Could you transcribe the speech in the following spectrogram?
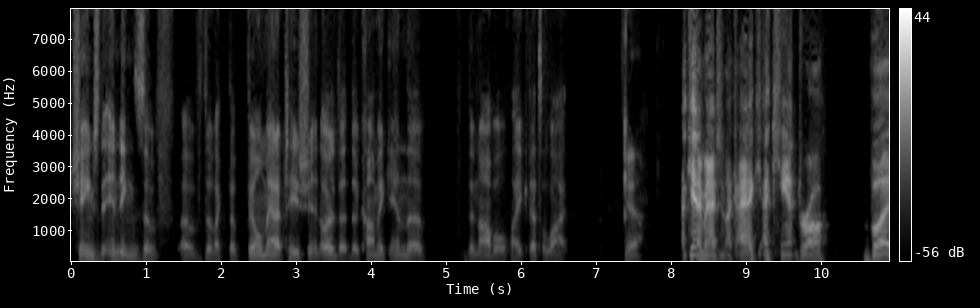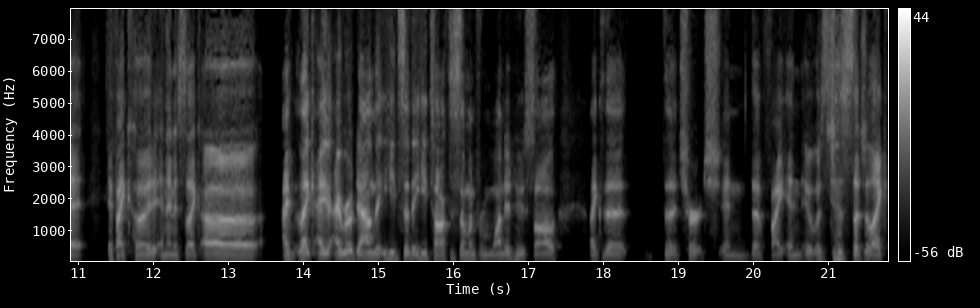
change the endings of of the like the film adaptation or the the comic and the the novel, like that's a lot. Yeah I can't imagine. Like I I can't draw, but if I could, and then it's like, uh, I like I, I wrote down that he'd said that he talked to someone from London who saw like the the church and the fight, and it was just such a like,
